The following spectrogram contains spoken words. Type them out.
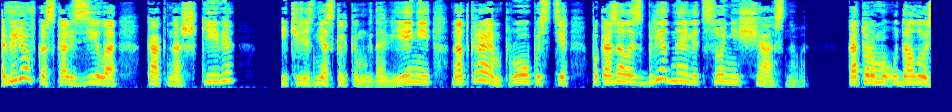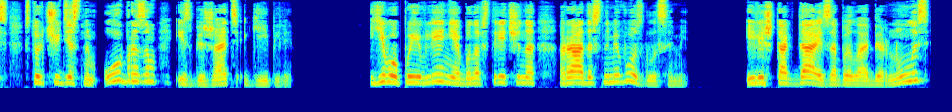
Веревка скользила, как на шкиве, и через несколько мгновений над краем пропасти показалось бледное лицо несчастного, которому удалось столь чудесным образом избежать гибели. Его появление было встречено радостными возгласами. И лишь тогда Изабелла обернулась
